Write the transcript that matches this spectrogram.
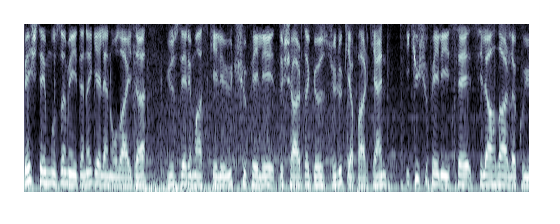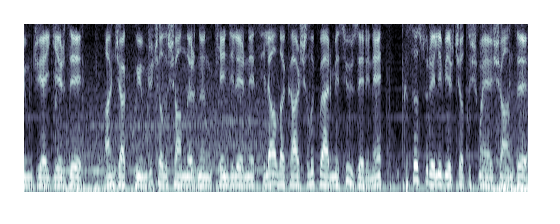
5 Temmuz'da meydana gelen olayda yüzleri maskeli 3 şüpheli dışarıda gözcülük yaparken 2 şüpheli ise silahlarla kuyumcuya girdi. Ancak kuyumcu çalışanlarının kendilerine silahla karşılık vermesi üzerine kısa süreli bir çatışma yaşandı.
